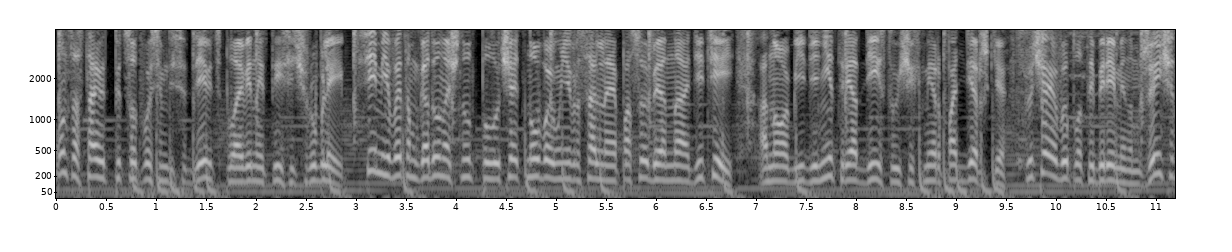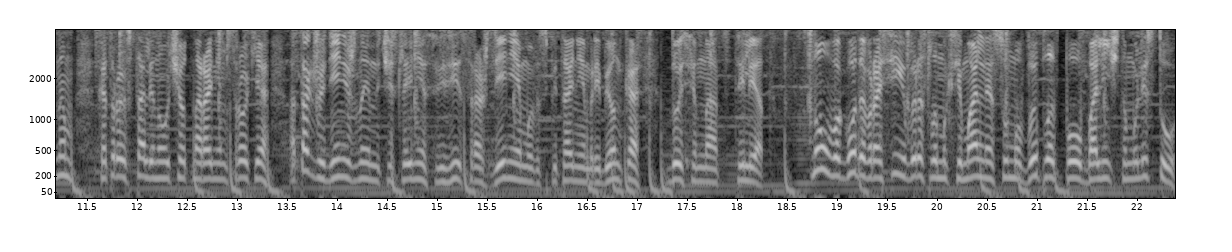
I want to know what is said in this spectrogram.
он составит 589,5 тысяч рублей. Семьи в этом году начнут получать новое универсальное пособие на детей. Оно объединит ряд действующих мер поддержки, включая выплаты беременным женщинам, которые встали на учет на раннем сроке, а также денежные начисления в связи с рождением и воспитанием ребенка до 17 лет. С нового года в России выросла максимальная сумма выплат по больничному листу.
